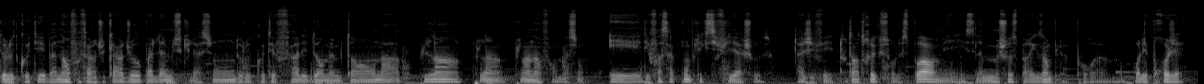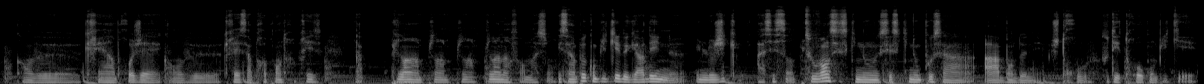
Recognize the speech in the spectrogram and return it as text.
de l'autre côté, ben non, faut faire du cardio, pas de la musculation. De l'autre côté, faut faire les deux en même temps. On a plein, plein, plein d'informations. Et des fois, ça complexifie la chose. Là, j'ai fait tout un truc sur le sport, mais c'est la même chose par exemple pour, euh, pour les projets. Quand on veut créer un projet, quand on veut créer sa propre entreprise, il y a plein, plein, plein, plein d'informations. Et c'est un peu compliqué de garder une, une logique assez simple. Souvent, c'est ce qui nous, c'est ce qui nous pousse à, abandonner, je trouve. Tout est trop compliqué.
